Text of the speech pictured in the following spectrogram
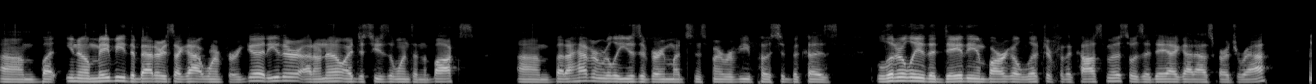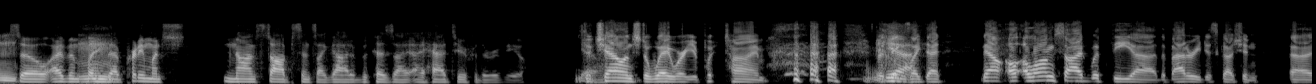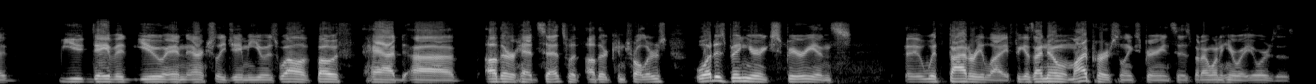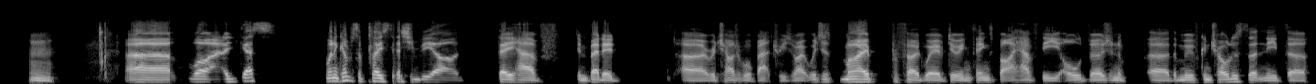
Um, but you know, maybe the batteries I got weren't very good either. I don't know. I just used the ones in the box. Um, but I haven't really used it very much since my review posted because literally the day the embargo lifted for the Cosmos was the day I got Asgard's Wrath. Mm. So I've been playing Mm. that pretty much nonstop since I got it because I, I had to for the review. It's Yeah. a challenged away where you put time for things Yeah. like that. Now, a- alongside with the uh, the battery discussion, uh, you, David, you, and actually Jamie, you as well, have both had uh, other headsets with other controllers. What has been your experience with battery life? Because I know what my personal experience is, but I want to hear what yours is. Uh, well, I guess when it comes to PlayStation VR, they have embedded uh, rechargeable batteries, right? Which is my preferred way of doing things. But I have the old version of uh, the Move controllers that need the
